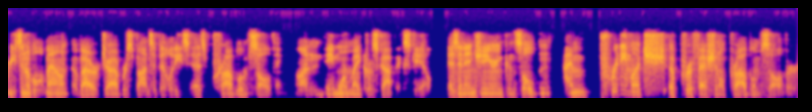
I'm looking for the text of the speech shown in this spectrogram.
reasonable amount of our job responsibilities as problem solving on a more microscopic scale. As an engineering consultant, I'm pretty much a professional problem solver.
